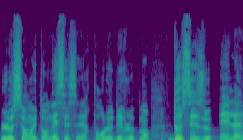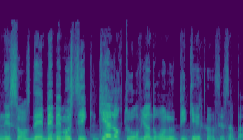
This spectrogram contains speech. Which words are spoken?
le sang étant nécessaire pour le développement de ses œufs et la naissance des bébés moustiques, qui à leur tour viendront nous piquer. C'est sympa.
